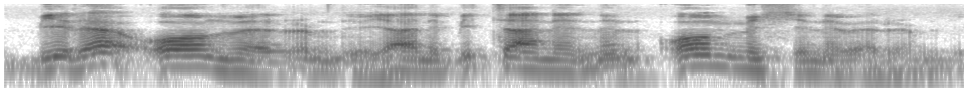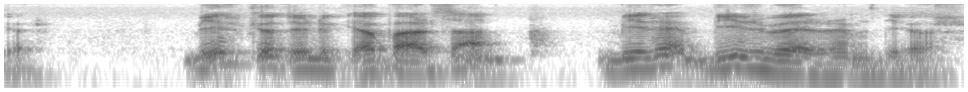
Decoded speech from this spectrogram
bire on veririm diyor. Yani bir tanenin on mislini veririm diyor. Bir kötülük yaparsan bire bir veririm diyor.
